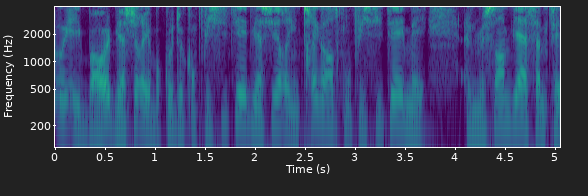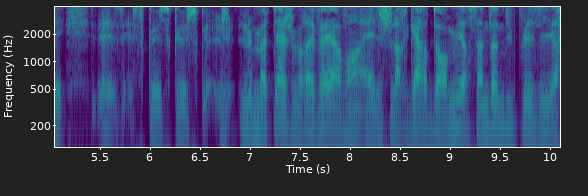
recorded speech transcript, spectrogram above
Oui, bah oui, bien sûr, il y a beaucoup de complicité, bien sûr, une très grande complicité, mais elle me sent bien. Ça me fait. euh, Ce que, ce que, ce que, le matin, je me réveille avant elle, je la regarde dormir, ça me donne du plaisir.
